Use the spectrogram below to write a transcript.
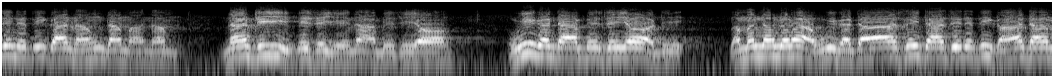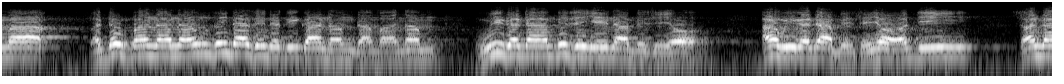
စေတတိကနံဓမ္မာနံနာတိပစ္စယေနပစ္စယောဝိကတပစ္စယောတိ သမန္တန္တရဝိကတာစိတ်တစေတတိကဓမ္မာပတုပ္ပန္နနံစိတ်တစေတတိကနံဓမ္မာနံဝိကတာပစ္စယေနပစ္စယောအဝိကတပစ္စယောတိသန္တာ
